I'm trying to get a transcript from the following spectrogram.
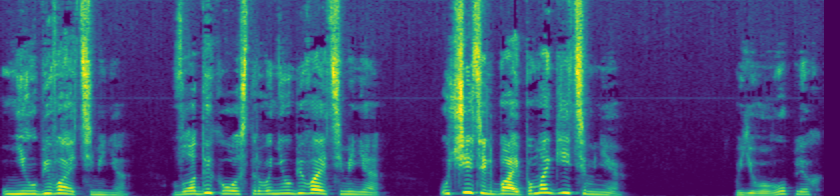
«Не убивайте меня! Владыка острова, не убивайте меня! Учитель Бай, помогите мне!» В его воплях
